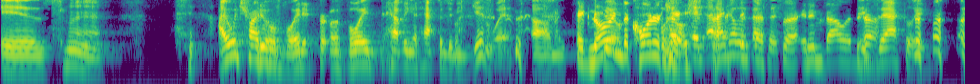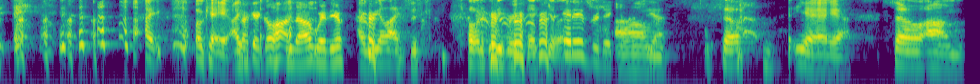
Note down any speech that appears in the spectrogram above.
is. Eh, I would try to avoid it for avoid having it happen to begin with. Um, Ignoring you know, the corner well, case, and, and I know I that that's, that's a, uh, an invalid. Exactly. I, okay. I, okay, go on though. With you, I realize it's totally ridiculous. it is ridiculous. Um, yes. So, yeah, yeah. So, um,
